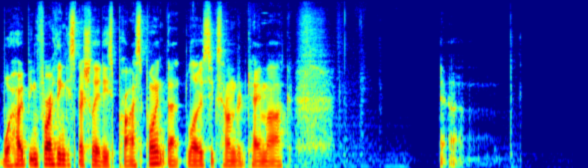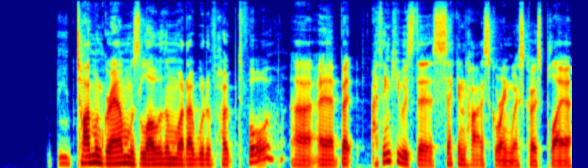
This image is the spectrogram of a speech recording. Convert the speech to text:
were hoping for, I think, especially at his price point, that low 600k mark. Uh, time on ground was lower than what I would have hoped for, uh, uh, but I think he was the second highest scoring West Coast player,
